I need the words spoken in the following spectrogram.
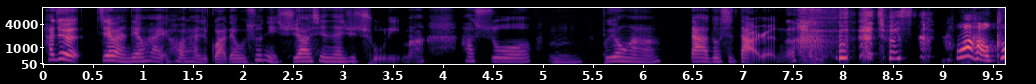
他就接完电话以后，他就挂掉。我说：“你需要现在去处理吗？”他说：“嗯，不用啊，大家都是大人了。”就是哇，好酷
